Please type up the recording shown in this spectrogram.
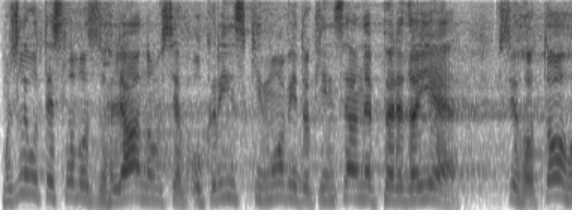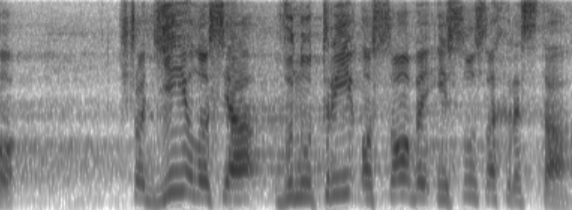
Можливо, те слово зглянувся в українській мові до кінця не передає всього того, що діялося внутрі особи Ісуса Христа.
